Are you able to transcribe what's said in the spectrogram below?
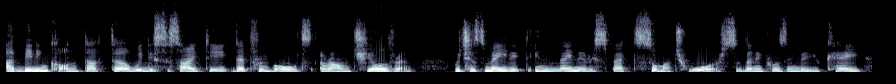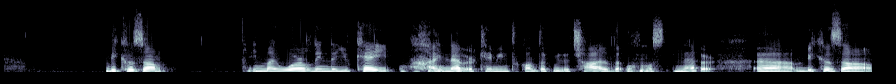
i've been in contact uh, with this society that revolves around children which has made it in many respects so much worse than it was in the uk because um, in my world in the UK, I never came into contact with a child, almost never, uh, because uh,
